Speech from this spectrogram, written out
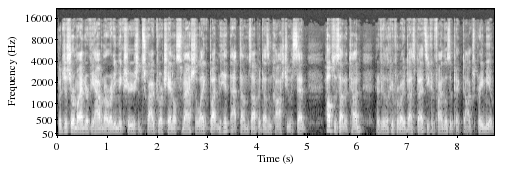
But just a reminder, if you haven't already, make sure you're subscribed to our channel, smash the like button, hit that thumbs up. It doesn't cost you a cent, helps us out a ton. And if you're looking for my best bets, you can find those at Pick Dawgz Premium.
